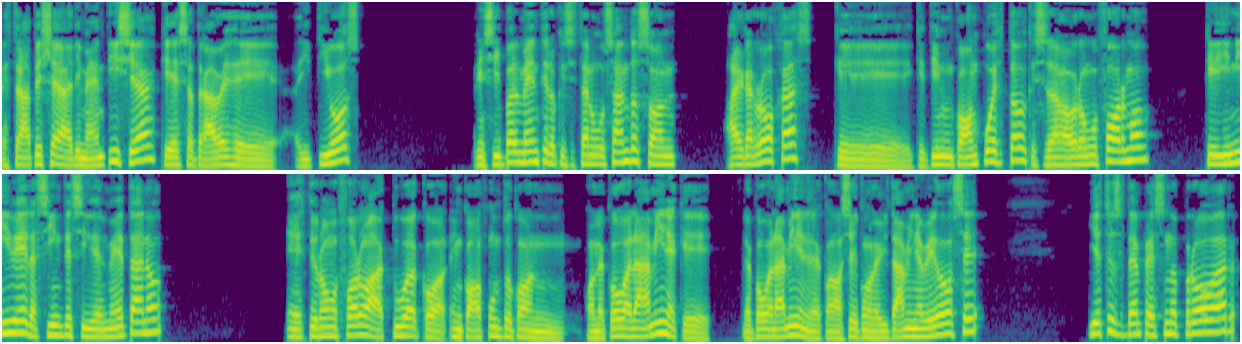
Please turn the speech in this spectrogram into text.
la estrategia alimenticia, que es a través de aditivos. Principalmente lo que se están usando son algas rojas que, tiene un compuesto que se llama bromoformo, que inhibe la síntesis del metano. Este bromoformo actúa en conjunto con, la cobalamina, que la cobalamina la conocida como la vitamina B12. Y esto se está empezando a probar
